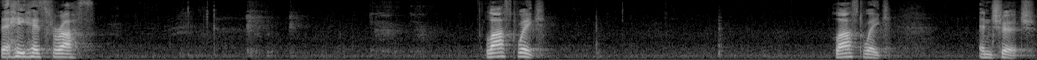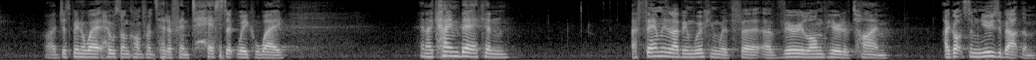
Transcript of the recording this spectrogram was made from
that he has for us. Last week, last week in church, I'd just been away at Hillsong Conference, had a fantastic week away. And I came back, and a family that I've been working with for a very long period of time, I got some news about them.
